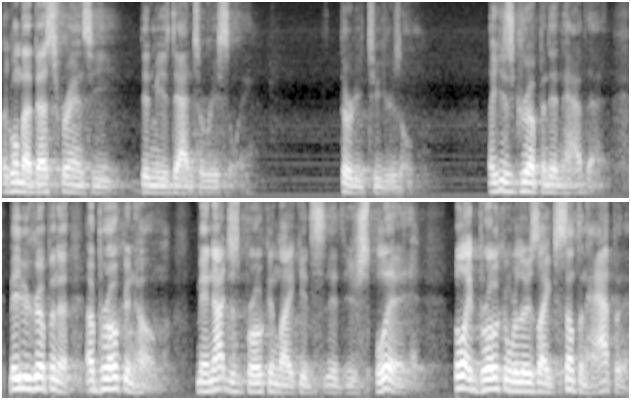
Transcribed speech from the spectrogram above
Like one of my best friends, he didn't meet his dad until recently, 32 years old. Like he just grew up and didn't have that. Maybe you grew up in a, a broken home. Man, not just broken like it's it, you're split, but like broken where there's like something happening.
